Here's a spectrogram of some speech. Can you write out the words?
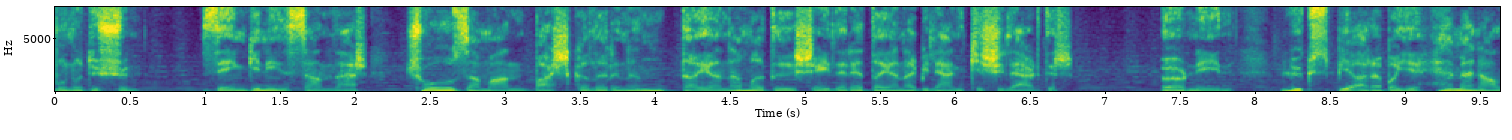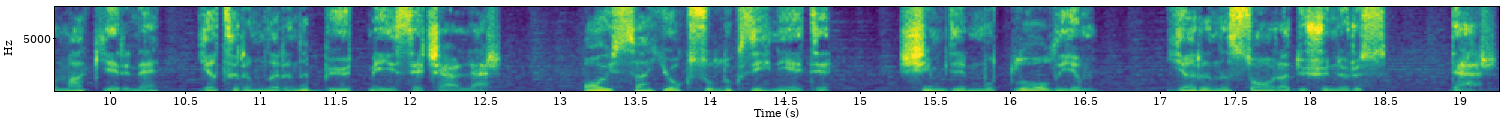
Bunu düşün. Zengin insanlar çoğu zaman başkalarının dayanamadığı şeylere dayanabilen kişilerdir. Örneğin lüks bir arabayı hemen almak yerine yatırımlarını büyütmeyi seçerler. Oysa yoksulluk zihniyeti, şimdi mutlu olayım, yarını sonra düşünürüz der.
